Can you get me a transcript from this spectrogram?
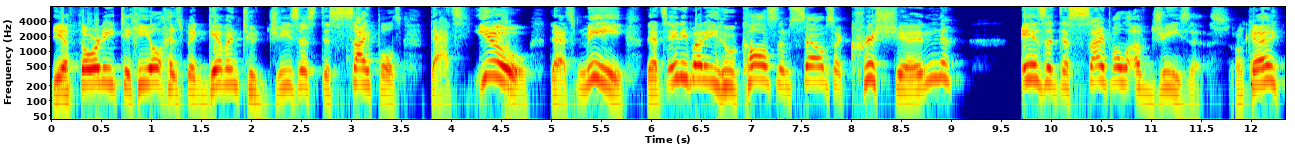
The authority to heal has been given to Jesus' disciples. That's you. That's me. That's anybody who calls themselves a Christian is a disciple of Jesus. Okay?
